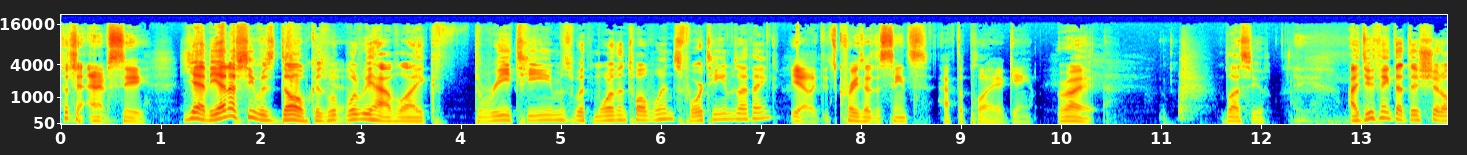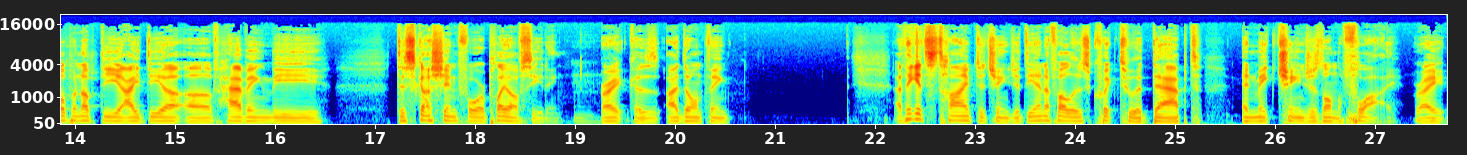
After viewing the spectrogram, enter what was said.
Such an NFC. Yeah, the NFC was dope because Yeah. what do we have? Like three teams with more than 12 wins? Four teams, I think. Yeah, like it's crazy that the Saints have to play a game. Right. Bless you. I do think that this should open up the idea of having the discussion for playoff seeding, right? Because I don't think. I think it's time to change it. The NFL is quick to adapt and make changes on the fly, right?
